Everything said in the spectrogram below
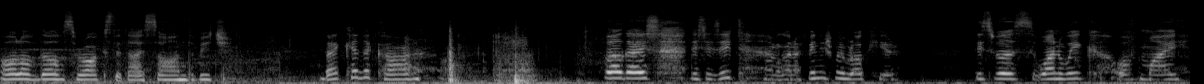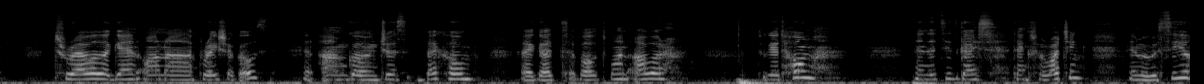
all of those rocks that I saw on the beach. Back at the car. Well guys, this is it. I'm gonna finish my vlog here. This was one week of my travel again on a Croatia coast and I'm going just back home. I got about one hour to get home and that's it guys. Thanks for watching and we will see you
